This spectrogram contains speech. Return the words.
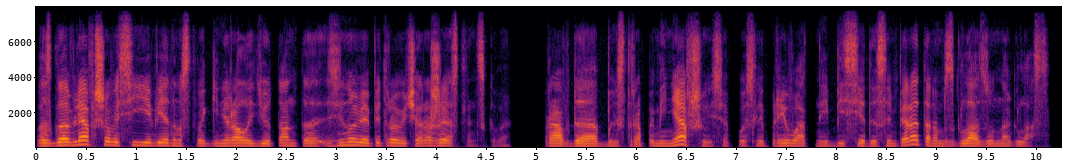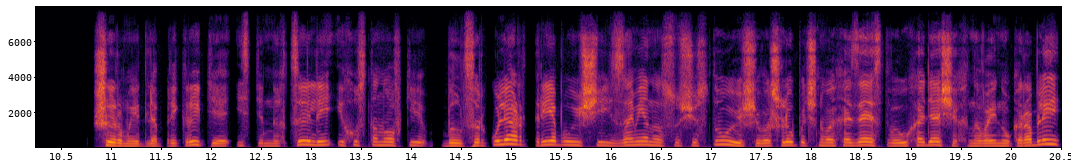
возглавлявшего сие ведомство генерал-адъютанта Зиновия Петровича Рожественского, правда быстро поменявшуюся после приватной беседы с императором с глазу на глаз. Ширмой для прикрытия истинных целей их установки был циркуляр, требующий замены существующего шлюпочного хозяйства уходящих на войну кораблей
